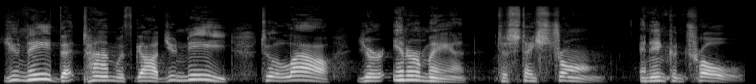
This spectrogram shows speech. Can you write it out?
You need that time with God. You need to allow your inner man to stay strong and in control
